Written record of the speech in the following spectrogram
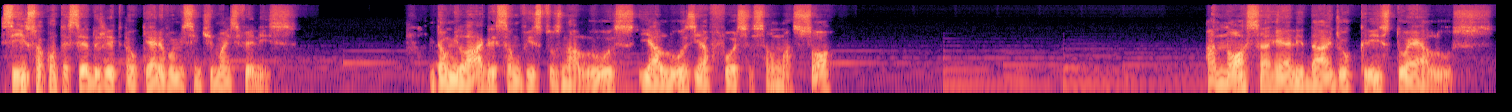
se isso acontecer do jeito que eu quero, eu vou me sentir mais feliz. Então, milagres são vistos na luz e a luz e a força são uma só, A nossa realidade, o Cristo é a luz.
